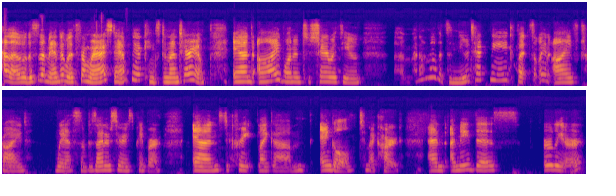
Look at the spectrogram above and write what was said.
Hello, this is Amanda with From Where I Stamp near Kingston, Ontario. And I wanted to share with you, um, I don't know if it's a new technique, but something I've tried with some designer series paper and to create like um angle to my card. And I made this earlier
